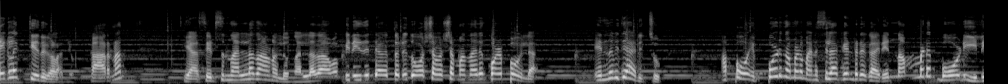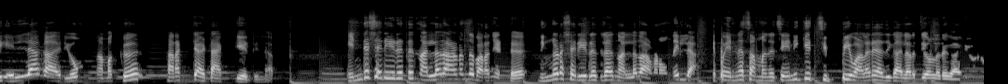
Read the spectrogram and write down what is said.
നെഗ്ലക്ട് ചെയ്ത് കളഞ്ഞു. കാരണം ചിയാ സീഡ്സ് നല്ലതാണല്ലോ. നല്ലതാവാം പിന്നെ ഇതിന്റെ അകത്തൊരു ദോഷവശം വന്നാലും കുഴപ്പമില്ല എന്ന് വിചാരിച്ചു. അപ്പോൾ എപ്പോഴും നമ്മൾ മനസ്സിലാക്കേണ്ട ഒരു കാര്യം നമ്മുടെ ബോഡിയിൽ എല്ലാ കാര്യവും നമുക്ക് കറക്റ്റ് ആയിട്ട് ആക്ട് ചെയ്യത്തില്ല. എന്റെ ശരീരത്തിൽ നല്ലതാണെന്ന് പറഞ്ഞിട്ട് നിങ്ങളുടെ ശരീരത്തിൽ നല്ലതാവണമെന്നില്ല. ഇപ്പൊ എന്നെ സംബന്ധിച്ച് എനിക്ക് ചിപ്പി വളരെയധികം അലർജി ഒരു കാര്യമാണ്.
